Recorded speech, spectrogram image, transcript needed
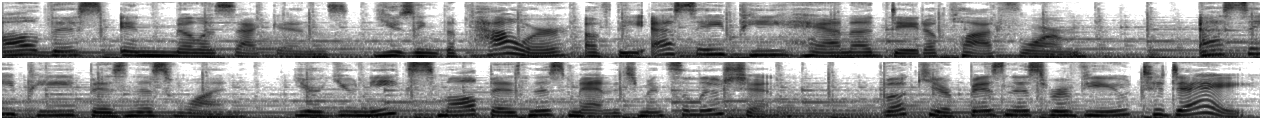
All this in milliseconds using the power of the SAP HANA data platform. SAP Business One, your unique small business management solution. Book your business review today.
